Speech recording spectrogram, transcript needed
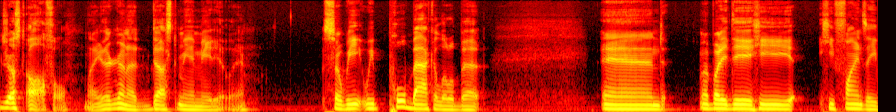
Just awful. Like they're gonna dust me immediately so we we pull back a little bit, and my buddy D he he finds a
